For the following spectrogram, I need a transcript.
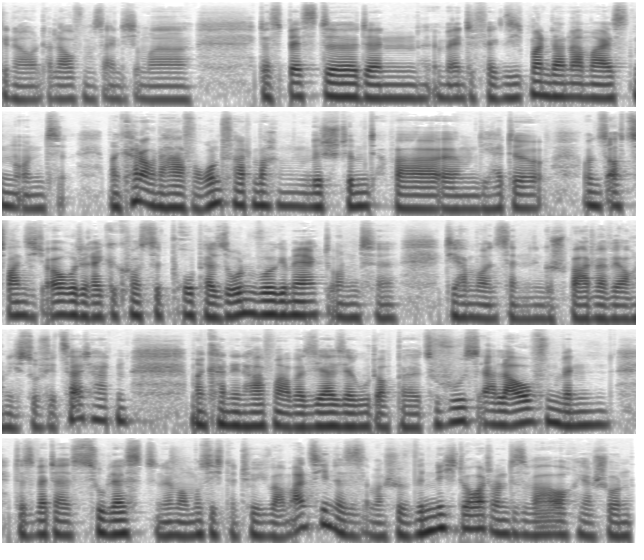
Genau, und da laufen ist eigentlich immer das Beste, denn im Endeffekt sieht man dann am meisten und man kann auch eine Hafenrundfahrt machen, bestimmt, aber ähm, die hätte uns auch 20 Euro direkt gekostet pro Person wohlgemerkt und äh, die haben wir uns dann gespart, weil wir auch nicht so viel Zeit hatten. Man kann den Hafen aber sehr, sehr gut auch bei, zu Fuß erlaufen, wenn das Wetter es zulässt. Ne? Man muss sich natürlich warm anziehen, das ist immer schön windig dort und es war auch ja schon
